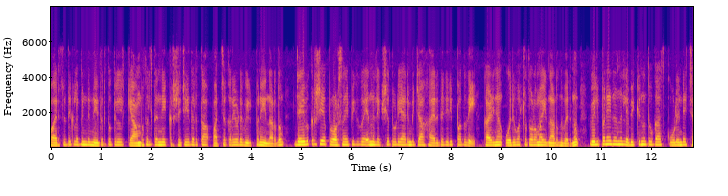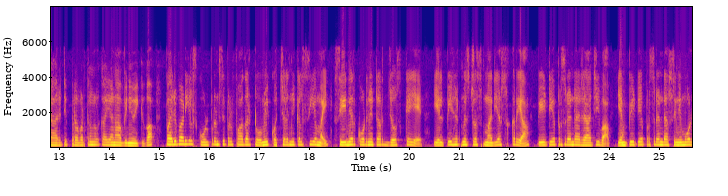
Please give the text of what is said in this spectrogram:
പരിസ്ഥിതി ക്ലബിന്റെ നേതൃത്വത്തിൽ ക്യാമ്പസിൽ തന്നെ കൃഷി ചെയ്തെടുത്ത പച്ചക്കറിയുടെ വിൽപ്പനയും നടന്നു. ജൈവകൃഷിയെ പ്രോത്സാഹിപ്പിക്കുക എന്ന ലക്ഷ്യത്തോടെ ആരംഭിച്ച ഹരിതഗിരി പദ്ധതി കഴിഞ്ഞ ഒരു വർഷത്തോളമായി നടന്നുവരുന്നു. വിൽപ്പനയിൽ നിന്ന് ലഭിക്കുന്ന തുക സ്കൂളിന്റെ ചാരിറ്റി പ്രവർത്തനങ്ങൾക്കായാണ് വിനിയോഗിക്കുക. പരിപാടിയിൽ school principal father Tomy Kochalanjikkal C M I senior coordinator Jose K A L P headmistress Maria Zacharia P T A president Rajeev M P T A president Sinimol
